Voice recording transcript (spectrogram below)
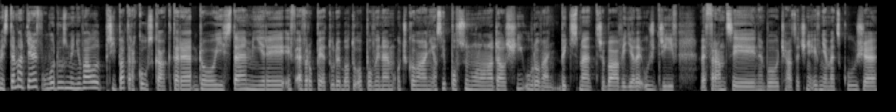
Vy jste, Martine, v úvodu zmiňoval případ Rakouska, které do jisté míry i v Evropě tu debatu o povinném očkování asi posunulo na další úroveň. Byť jsme třeba viděli už dřív ve Francii nebo částečně i v Německu, že eh,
